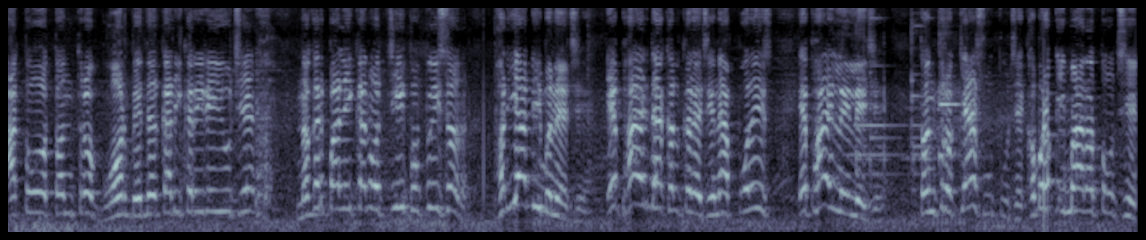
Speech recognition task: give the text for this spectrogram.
આ તો તંત્ર ઘોર બેદરકારી કરી રહ્યું છે. નગરપાલિકાનો ચીફ ઓફિસર ફરિયાદી બને છે. એફઆઈઆર દાખલ કરે છે અને આ પોલીસ એફઆઈઆર લઈ લે છે. તંત્ર ક્યાં સૂતું છે? ખબર ઇમારતો છે.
